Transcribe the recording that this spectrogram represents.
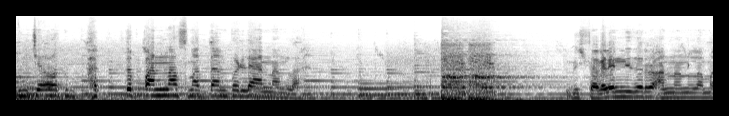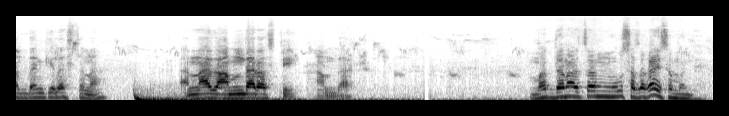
तुमच्या फक्त पन्नास मतदान पडले अण्णांना. तुम्ही सगळ्यांनी जर अण्णांना मतदान केलं असतं ना अण्णा आज आमदार असते आमदार. मतदानाचा ऊसाचा काय संबंध आहे?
